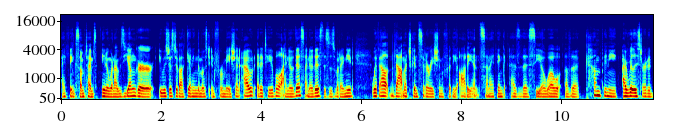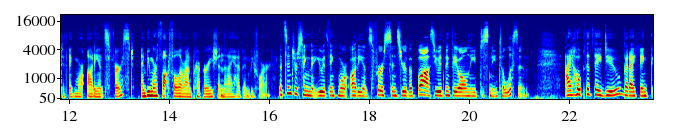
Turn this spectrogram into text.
I think sometimes, you know, when I was younger, it was just about getting the most information out at a table. I know this, I know this, this is what I need, without that much consideration for the audience. And I think as the COO of the company, I really started to think more audience first and be more thoughtful around preparation than I had been before. It's interesting that you would think more audience first since you're the boss. You would think they all need just need to listen. I hope that they do, but I think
